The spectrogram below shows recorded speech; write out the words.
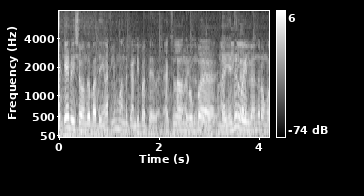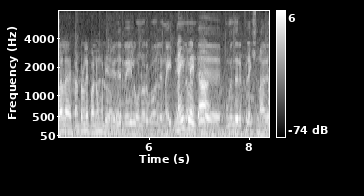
செகண்ட் விஷயம் வந்து பார்த்தீங்கன்னா ஃபிலிம் வந்து கண்டிப்பாக தேவை. ஆக்சுவலாக வந்து ரொம்ப அந்த எதிர்வயல் வந்து உங்களால் கண்ட்ரோலே பண்ண முடியாது. எதிர் வெயில் ஒன்று இருக்கும். இல்லை நைட் Night light, ஆ. உங்க இந்த ரிஃப்ளெக்ஷன் ஆகுது.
